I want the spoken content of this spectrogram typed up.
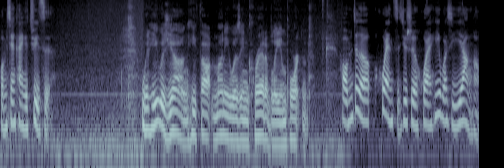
我们先看一个句子。When he was young, he thought money was incredibly important. 好，我们这个 when 子就是 when he was young 哈，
